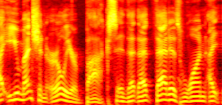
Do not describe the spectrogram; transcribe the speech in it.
I, you mentioned earlier box that that that is one I.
